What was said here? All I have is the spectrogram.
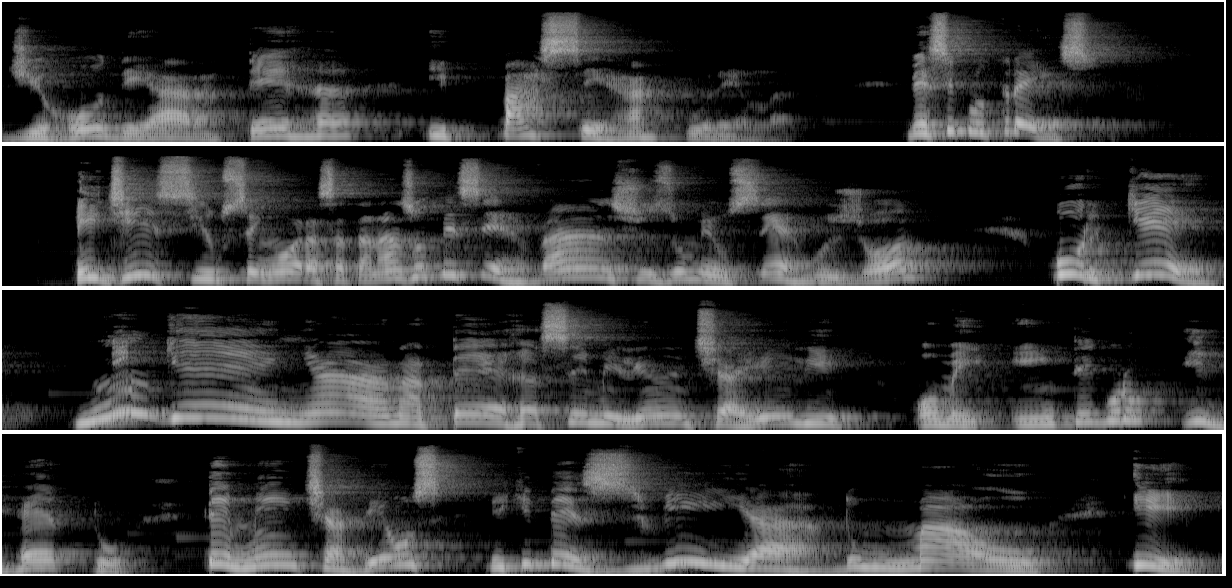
De rodear a terra e passear por ela. Versículo 3: E disse o Senhor a Satanás: Observastes o meu servo Jó, porque Ninguém há na terra semelhante a ele, homem íntegro e reto, temente a Deus e que desvia do mal e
